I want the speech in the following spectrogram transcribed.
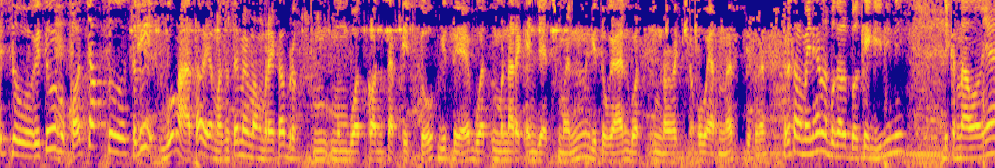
itu itu kocak tuh. Tapi gue nggak tahu ya maksudnya memang mereka ber- membuat konsep itu gitu ya buat menarik engagement gitu kan buat menarik awareness gitu kan. Terus selama ini kan lembaga-lembaga kayak gini nih. Dikenalnya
